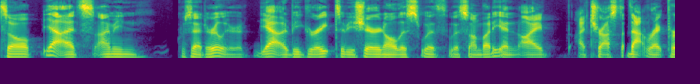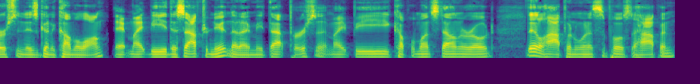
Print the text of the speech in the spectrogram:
So yeah, it's I mean, we said earlier, yeah, it'd be great to be sharing all this with with somebody and I I trust that that right person is going to come along. It might be this afternoon that I meet that person. It might be a couple months down the road. It'll happen when it's supposed to happen,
